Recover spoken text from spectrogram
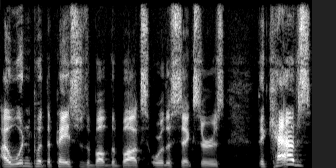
I wouldn't put the Pacers above the Bucks or the Sixers. The Cavs,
